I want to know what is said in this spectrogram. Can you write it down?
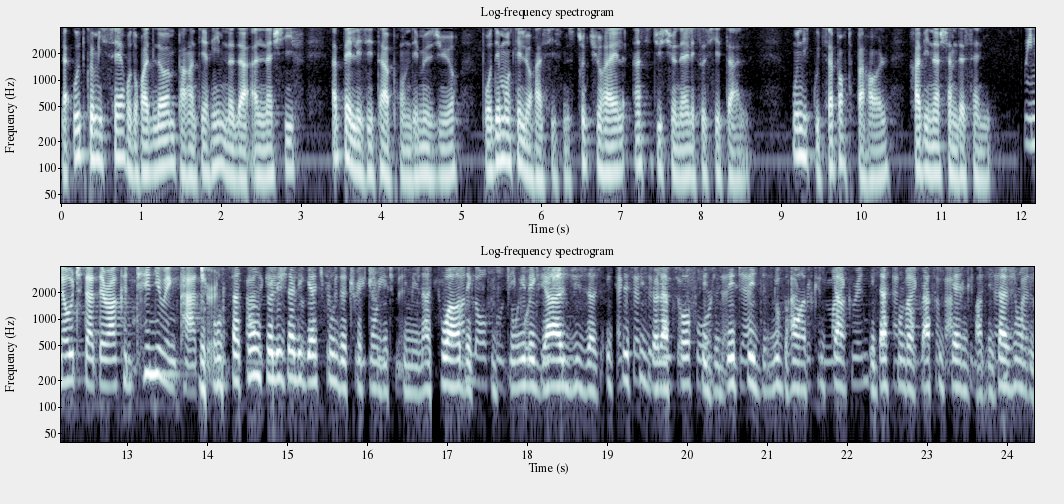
La haute commissaire aux droits de l'homme par intérim, Nada al-Nashif, appelle les États à prendre des mesures pour démanteler le racisme structurel, institutionnel et sociétal. On écoute sa porte-parole, Ravina Shamdasani. Nous constatons que les allégations de traitement discriminatoire, d'expulsion illégale, d'usage excessif de la force et de décès de migrants africains et d'ascendance africaine par des agents des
